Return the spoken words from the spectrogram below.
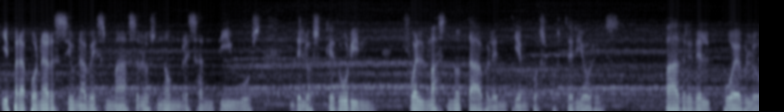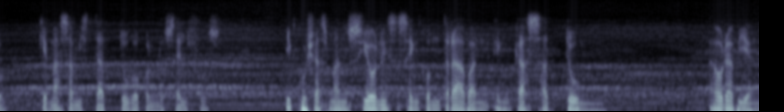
y para ponerse una vez más los nombres antiguos de los que Durin fue el más notable en tiempos posteriores, padre del pueblo que más amistad tuvo con los elfos y cuyas mansiones se encontraban en Casa Dum. Ahora bien,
